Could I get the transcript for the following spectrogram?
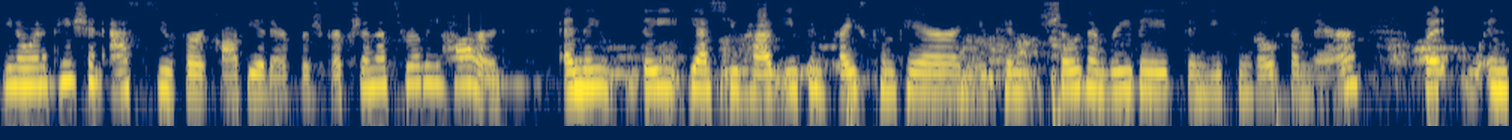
you know when a patient asks you for a copy of their prescription that's really hard. And they they yes you have you can price compare and you can show them rebates and you can go from there. But in,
